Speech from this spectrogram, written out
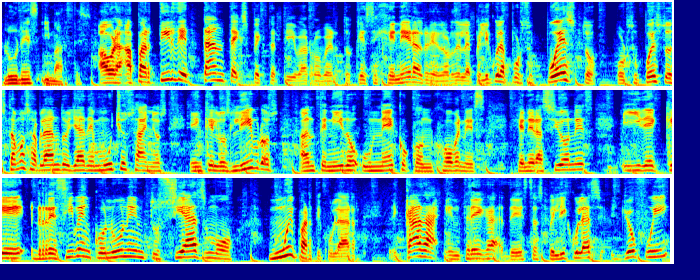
lunes y martes. Ahora, a partir de tanta expectativa, Roberto, que se genera alrededor de la película, por supuesto, por supuesto, estamos hablando ya de muchos años en que los libros han tenido un eco con jóvenes generaciones y de que reciben con un entusiasmo muy particular cada entrega de estas películas. Yo fui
